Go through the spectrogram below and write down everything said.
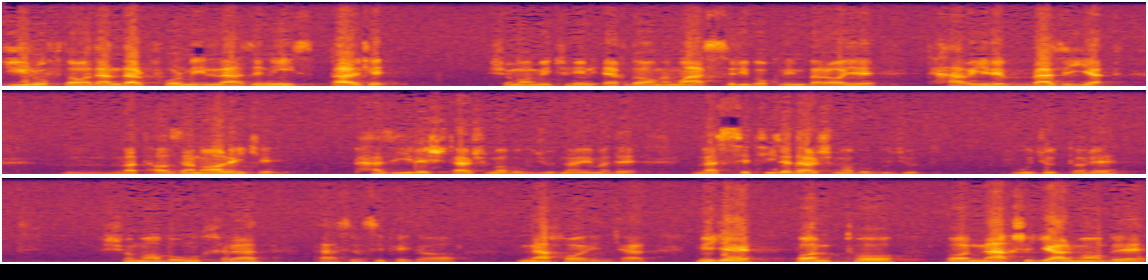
گیر افتادن در فرم این لحظه نیست بلکه شما می‌تونین اقدام موثری بکنین برای تغییر وضعیت. و تا زمانی که پذیرش در شما به وجود نیامده و ستیزه در شما به وجود, وجود داره شما به اون خرد دسترسی پیدا نخواهید کرد. میگه با تو با نقش گرمابه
